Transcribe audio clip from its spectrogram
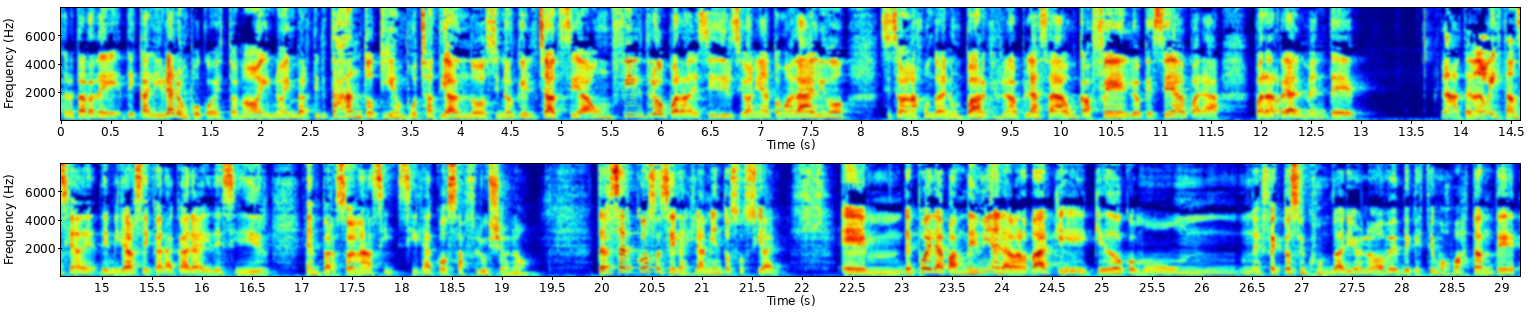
tratar de, de, calibrar un poco esto, ¿no? Y no invertir tanto tiempo chateando, sino que el chat sea un filtro para decidir si van a ir a tomar algo, si se van a juntar en un parque, en una plaza, un café, lo que sea, para, para realmente nada, tener la instancia de, mirarse cara a cara y decidir en persona si, si la cosa fluye o no. Tercer cosa es el aislamiento social. Em, después de la pandemia, la verdad que quedó como un, efecto secundario, ¿no? De, que estemos bastante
